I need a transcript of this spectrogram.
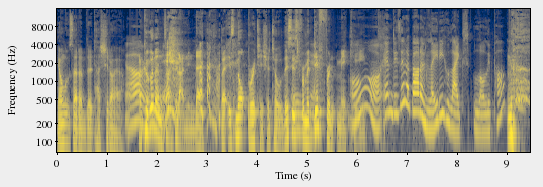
영국 사람들 다 싫어요. Oh, 아, 그거는 사실 아닌데. But it's not British at all. This is from a Okay. different Mickey. Oh, and is it about a lady who likes lollipop?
